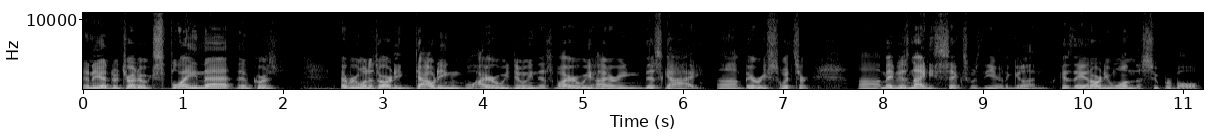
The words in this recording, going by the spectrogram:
and he had to try to explain that. And of course, everyone is already doubting why are we doing this? Why are we hiring this guy, uh, Barry Switzer? Uh, maybe it was '96 was the year of the gun because they had already won the Super Bowl,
